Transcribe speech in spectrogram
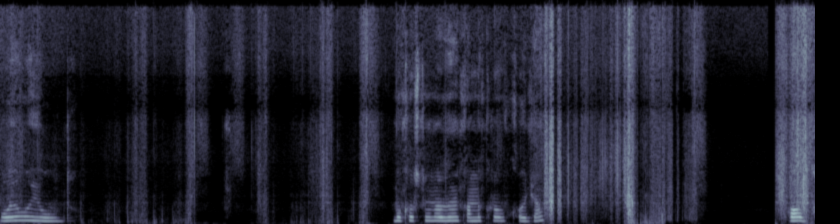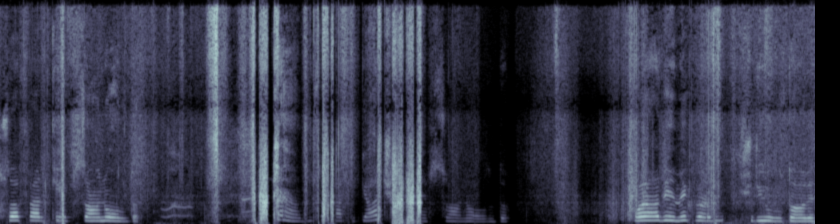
Boya boya oldu. Bu kostümün adını kanlı Crow koyacağım. Aa, bu seferki efsane oldu. bu seferki gerçekten efsane oldu. Bayağı bir emek verdim. Şuraya oldu abi.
